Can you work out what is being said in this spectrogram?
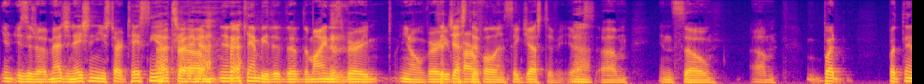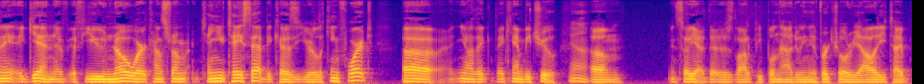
Is it imagination? You start tasting it. That's right, yeah. Um, and it can be. The, the the mind is very you know very Suggestive. powerful and suggestive. Yes. Um, and so, um, but but then again, if if you know where it comes from, can you taste that because you're looking for it? Uh, you know, they they can be true. Yeah. Um, and so yeah, there's a lot of people now doing the virtual reality type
